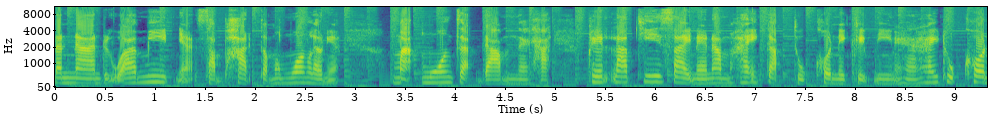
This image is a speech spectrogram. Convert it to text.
นานๆ หรือว่ามีดเนี่ยสัมผัสกับมะม่วงแล้วเนี่ยมะม่วงจะดำนะคะ เคล็ดลับที่ใส่แนะนำให้กับทุกคนในคลิปนี้นะคะ ให้ทุกคน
